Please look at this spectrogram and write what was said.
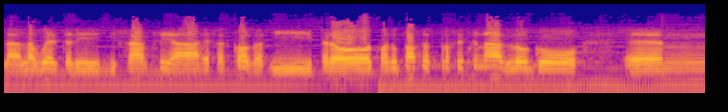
la, vuelta de, Francia, esas cosas. Y, pero cuando pasas profesional, luego em,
